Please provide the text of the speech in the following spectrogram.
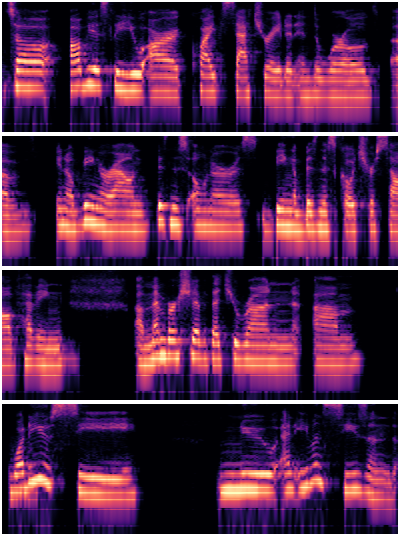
So obviously you are quite saturated in the world of, you know, being around business owners, being a business coach yourself, having mm-hmm. a membership that you run. Um, what do you see new and even seasoned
